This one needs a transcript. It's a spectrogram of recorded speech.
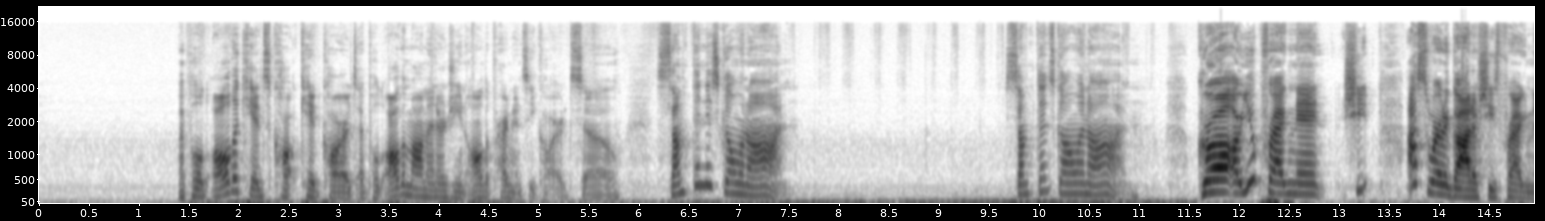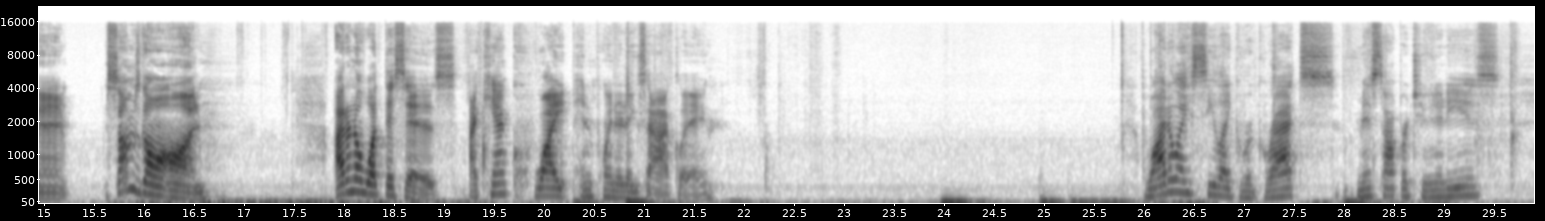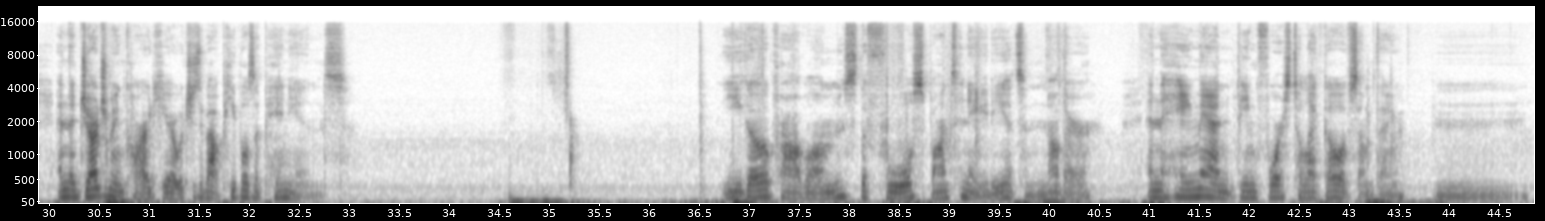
I pulled all the kids kid cards. I pulled all the mom energy and all the pregnancy cards. So something is going on. Something's going on. Girl, are you pregnant? She I swear to God if she's pregnant. Something's going on. I don't know what this is. I can't quite pinpoint it exactly. Why do I see like regrets, missed opportunities? and the judgment card here, which is about people's opinions. Ego problems, the fool spontaneity, it's another. And the hangman being forced to let go of something. Hmm.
